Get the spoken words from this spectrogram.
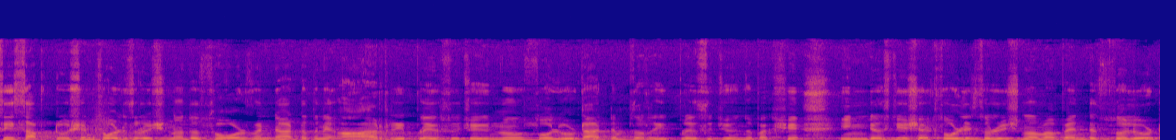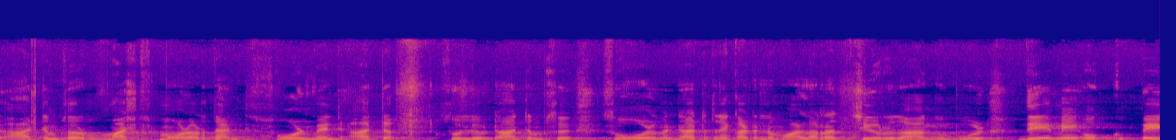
സി സബ്സ്റ്റിറ്റ്യൂഷൻ സോളിഡ് സൊല്യൂഷൻ അത് സോൾവെന്റ് ആറ്റത്തിനെ ആർ റീപ്ലേസ് ചെയ്യുന്നു? സൊല്യൂട്ട് ആറ്റംസ് റീപ്ലേസ് ചെയ്യുന്നു. പക്ഷേ ഇൻഡസ്ട്രീഷ്യൽ സോളിഡ് സൊല്യൂഷൻ എന്ന് പറഞ്ഞാൽ when the solute atoms are much smaller than solvent atom solute atoms solvent ആറ്റത്തിനെക്കാട്ടിലും വളരെ ചെറുതാകുമ്പോൾ they may occupy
